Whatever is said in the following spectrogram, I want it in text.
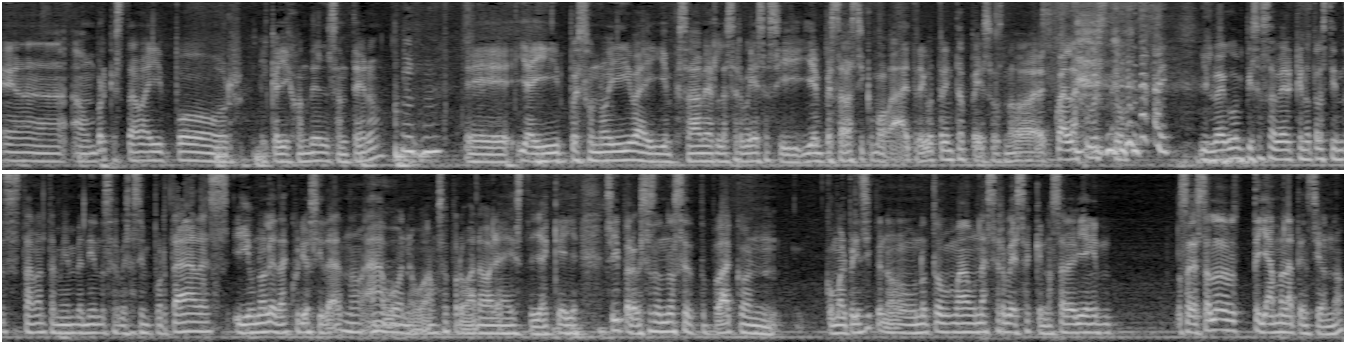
eh, a un bar que estaba ahí por el callejón del Santero eh, y ahí pues uno iba y empezaba a ver las cervezas y, empezaba así como, ay, traigo 30 pesos, ¿no? ¿Cuál ajusto? Y luego empiezas a ver que en otras tiendas estaban también vendiendo cervezas importadas y uno le da curiosidad, ¿no? Ah, bueno, vamos a probar ahora esta y aquella. Sí, pero a veces uno se topaba con, como al principio, ¿no? Uno toma una cerveza que no sabe bien o sea, solo te llama la atención, ¿no?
